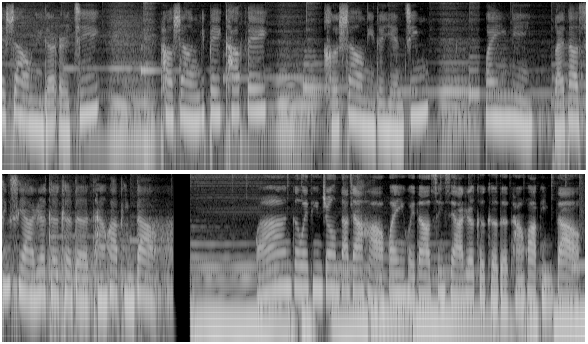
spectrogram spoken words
戴上你的耳机，泡上一杯咖啡，合上你的眼睛，欢迎你来到新西亚热可可的谈话频道。晚安，各位听众，大家好，欢迎回到新西亚热可可的谈话频道。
